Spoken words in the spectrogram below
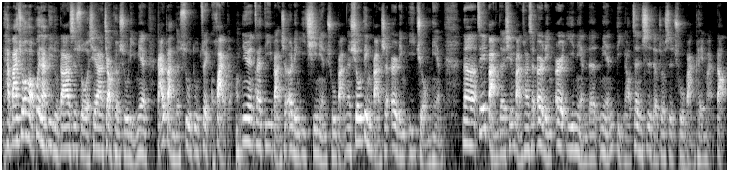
坦白说哈，会谈地图大概是说我现在教科书里面改版的速度最快的，因为在第一版是二零一七年出版，那修订版是二零一九年，那这一版的新版算是二零二。一年的年底啊，正式的就是出版可以买到。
